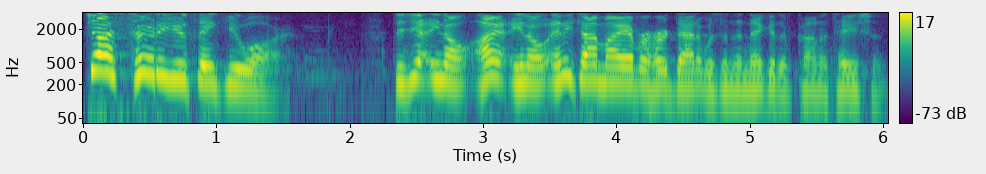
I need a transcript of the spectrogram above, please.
Just who do you think you are? Did you, you know, I, you know, anytime I ever heard that, it was in a negative connotation.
